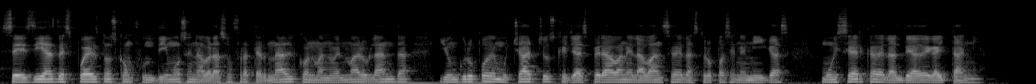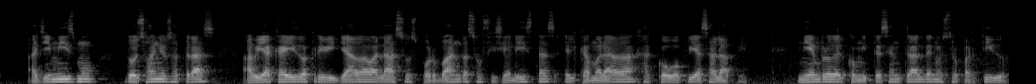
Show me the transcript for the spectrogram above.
Seis días después nos confundimos en abrazo fraternal con Manuel Marulanda y un grupo de muchachos que ya esperaban el avance de las tropas enemigas muy cerca de la aldea de Gaitania. Allí mismo, dos años atrás, había caído acribillado a balazos por bandas oficialistas el camarada Jacobo Priazalape, miembro del Comité Central de nuestro partido,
